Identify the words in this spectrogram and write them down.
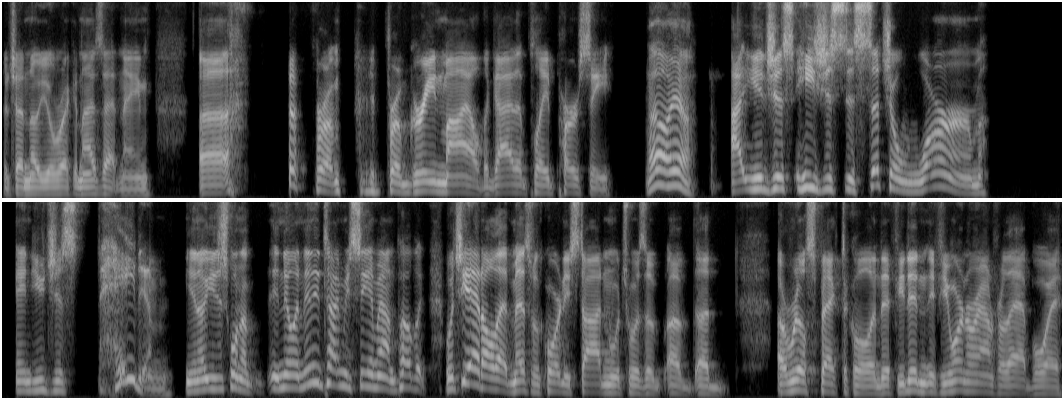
which I know you'll recognize that name. Uh from from Green Mile, the guy that played Percy. Oh yeah. I you just he's just is such a worm and you just hate him. You know, you just want to, you know, and anytime you see him out in public, which he had all that mess with Courtney Stodden, which was a a, a, a real spectacle. And if you didn't, if you weren't around for that, boy,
